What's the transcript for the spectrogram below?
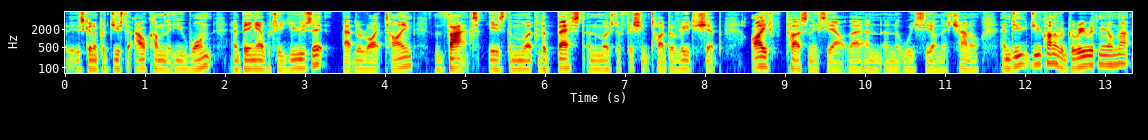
is going to produce the outcome that you want and being able to use it at the right time that is the mo- the best and the most efficient type of leadership I personally see out there and, and that we see on this channel and do you, do you kind of agree with me on that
